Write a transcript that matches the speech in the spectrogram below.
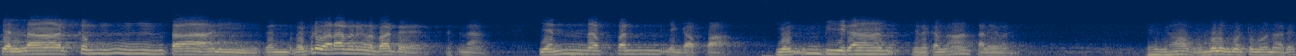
எல்லாருக்கும் தானீசன் எப்படி வராம இருக்கு பாட்டு? என்னப்பன்? எங்க அப்பா. எம்பிரான். எனக்கெல்லாம் தலைவன். ஐயா உங்களுக்கு மட்டுமானாரு.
